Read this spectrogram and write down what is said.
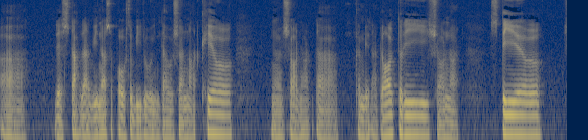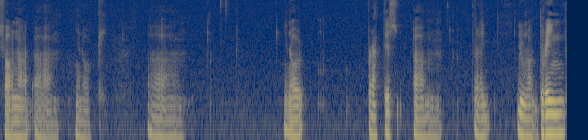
uh, the stuff that we're not supposed to be doing thou shall not kill you know, shall not uh, commit adultery shall not steal shall not um, you know uh, you know practice um, like do not drink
